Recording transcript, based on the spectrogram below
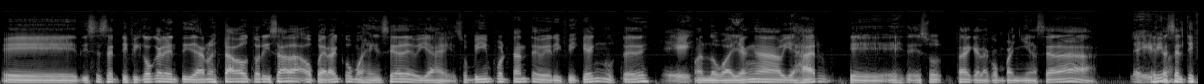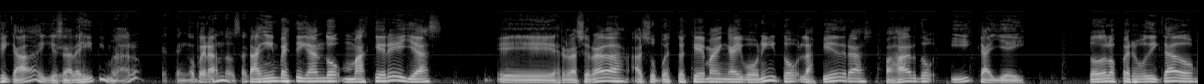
eh, dice certificó que la entidad no estaba autorizada a operar como agencia de viaje. Eso es bien importante. Verifiquen ustedes Sí, cuando vayan a viajar que es- eso, sabe que la compañía sea legítima. esté certificada y que Sí, sea legítima. Claro, que estén operando. exacto. Están investigando más querellas eh, relacionadas al supuesto esquema en Ay Bonito, Las Piedras, Fajardo y Calley. Todos los perjudicados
